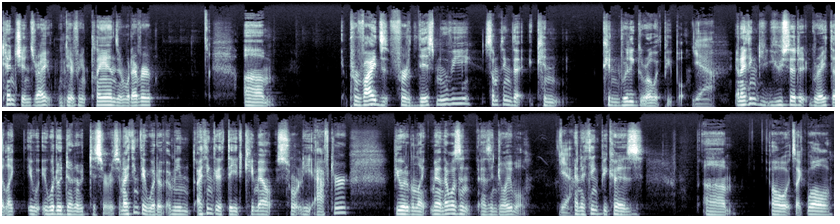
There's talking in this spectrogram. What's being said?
tensions, right? With different clans and whatever Um, provides for this movie something that can can really grow with people. yeah, And I think you said it great that like it, it would have done a disservice. And I think they would have. I mean, I think if they came out shortly after, people would have been like, man, that wasn't as enjoyable. Yeah, And I think because, um, oh, it's like, well,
